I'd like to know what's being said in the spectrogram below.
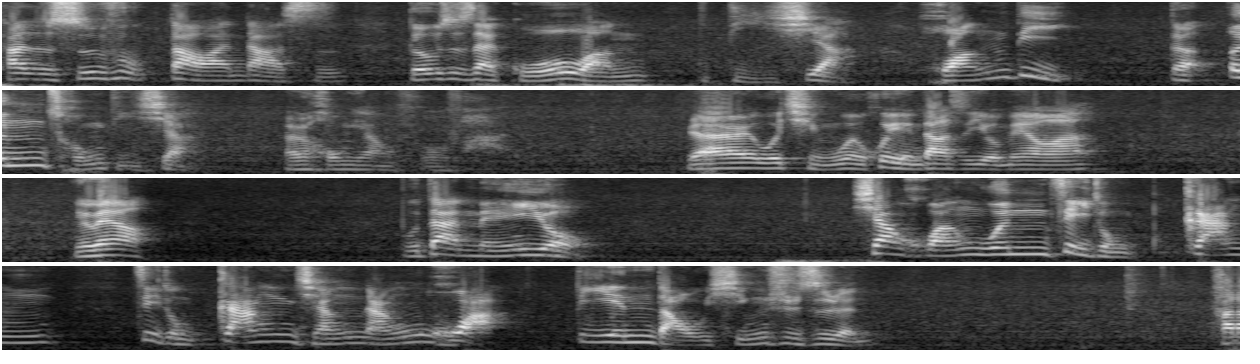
他的师父道安大师，都是在国王底下、皇帝的恩宠底下而弘扬佛法。然而，我请问慧远大师有没有啊？有没有？不但没有，像桓温这种刚、这种刚强难化、颠倒形式之人，他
